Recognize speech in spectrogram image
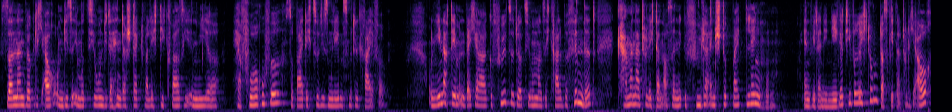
sondern wirklich auch um diese Emotion, die dahinter steckt, weil ich die quasi in mir hervorrufe, sobald ich zu diesem Lebensmittel greife. Und je nachdem, in welcher Gefühlssituation man sich gerade befindet, kann man natürlich dann auch seine Gefühle ein Stück weit lenken. Entweder in die negative Richtung, das geht natürlich auch,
